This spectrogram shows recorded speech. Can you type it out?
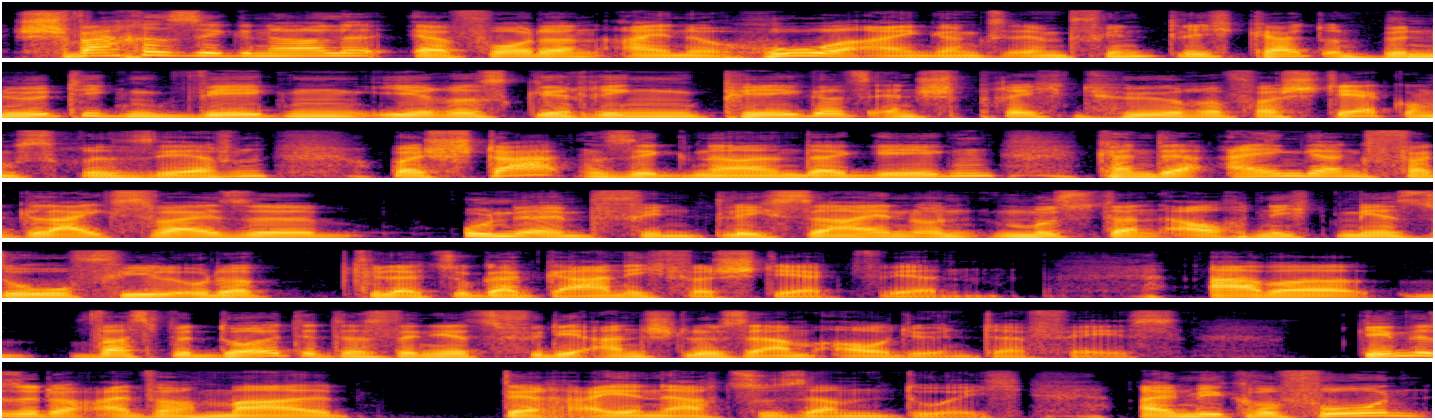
Schwache Signale erfordern eine hohe Eingangsempfindlichkeit und benötigen wegen ihres geringen Pegels entsprechend höhere Verstärkungsreserven. Bei starken Signalen dagegen kann der Eingang vergleichsweise unempfindlich sein und muss dann auch nicht mehr so viel oder vielleicht sogar gar nicht verstärkt werden. Aber was bedeutet das denn jetzt für die Anschlüsse am Audiointerface? Gehen wir so doch einfach mal der Reihe nach zusammen durch. Ein Mikrofon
